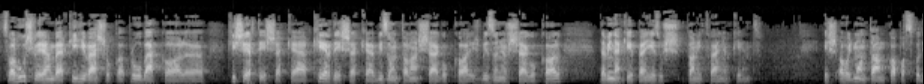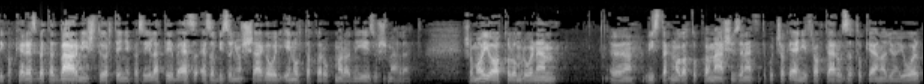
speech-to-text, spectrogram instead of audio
Szóval húsvér ember kihívásokkal, próbákkal, kísértésekkel, kérdésekkel, bizonytalanságokkal és bizonyosságokkal, de mindenképpen Jézus tanítványaként és ahogy mondtam, kapaszkodik a keresztbe, tehát bármi is történjek az életébe, ez, ez a bizonyossága, hogy én ott akarok maradni Jézus mellett. És a mai alkalomról nem ö, visztek magatokkal más üzenetet, hogy csak ennyit raktározzatok el nagyon jól,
